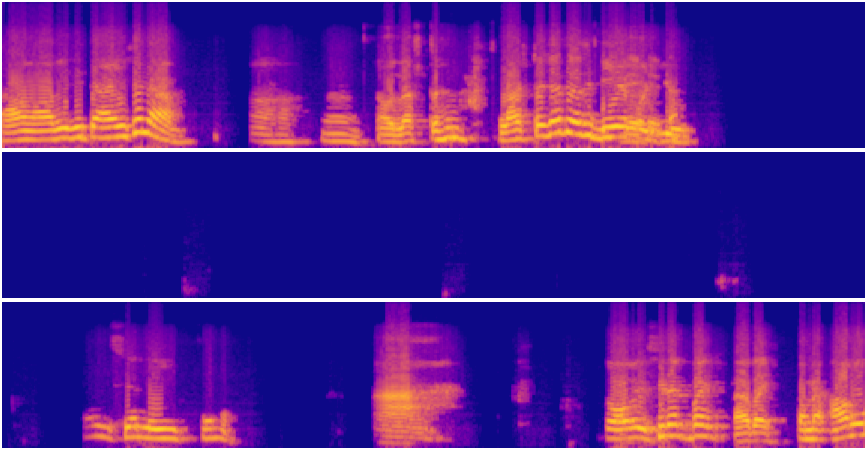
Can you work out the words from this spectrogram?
આમ આવી રીતે આવી છે ને આમ? હા હા. લાસ્ટ લાસ્ટ જ હતી બે પડી ગયું. છે ને? તો હવે સિરજભાઈ હા ભાઈ. તમે આવો.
